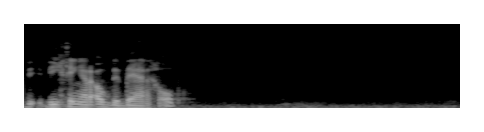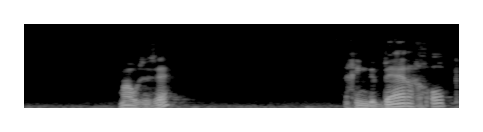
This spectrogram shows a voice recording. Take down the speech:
Wie ging er ook de berg op? Mozes, hè? Hij ging de berg op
